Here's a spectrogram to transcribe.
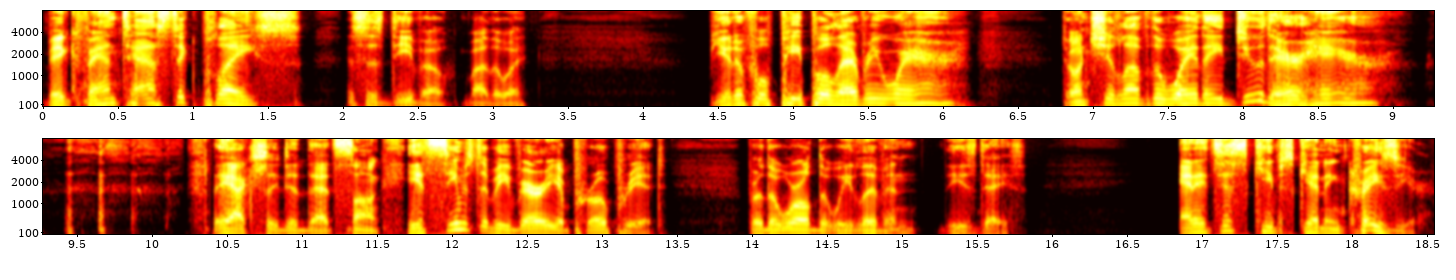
Big, fantastic place. This is Devo, by the way. Beautiful people everywhere. Don't you love the way they do their hair? they actually did that song. It seems to be very appropriate for the world that we live in these days. And it just keeps getting crazier.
